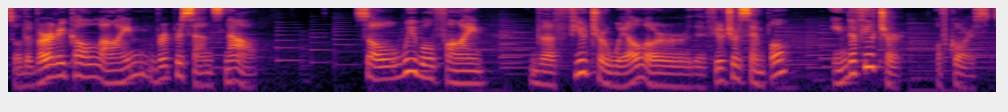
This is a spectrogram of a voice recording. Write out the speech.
So the vertical line represents now. So we will find the future will or the future simple in the future, of course.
